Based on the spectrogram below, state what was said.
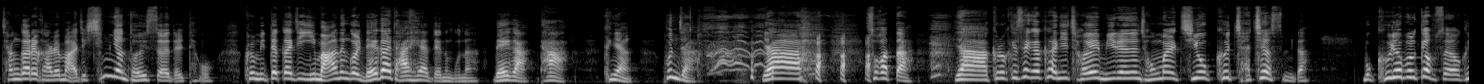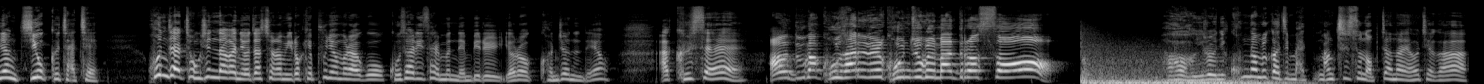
장가를 가려면 아직 10년 더 있어야 될 테고 그럼 이때까지 이 많은 걸 내가 다 해야 되는구나. 내가 다 그냥 혼자. 야 속았다. 야 그렇게 생각하니 저의 미래는 정말 지옥 그 자체였습니다. 뭐 그려볼 게 없어요. 그냥 지옥 그 자체. 혼자 정신 나간 여자처럼 이렇게 푸념을 하고 고사리 삶은 냄비를 열어 건졌는데요. 아 글쎄 아 누가 고사리를 곤죽을 만들었어? 아, 이러니 콩나물까지 마- 망칠 순 없잖아요, 제가.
